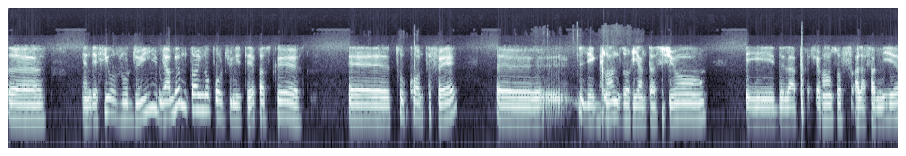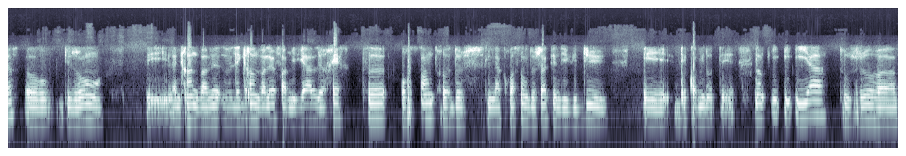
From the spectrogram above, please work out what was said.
un défi aujourd'hui, mais en même temps une opportunité parce que euh, tout compte fait, euh, les grandes orientations et de la préférence à la famille, disons, la grande les grandes valeurs familiales restent au centre de la croissance de chaque individu et des communautés. Donc il, y a toujours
